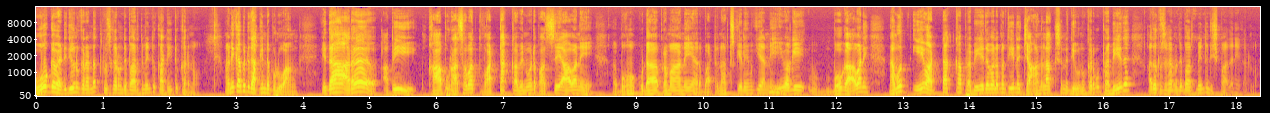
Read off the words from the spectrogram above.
බෝග වැඩි දියුණු කරන්නත් කෘෂිකර්ම දෙපාර්තමේන්තුව කටයුතු කරනවා. අනික අපිට දකින්න පුළුවන් එදා අර අපි කාපු රසවත් වට්ටක් වෙනුවට පස්සේ ආවනේ බොහොම කුඩා ප්‍රමාණයේ අර බටනට්ස් කියලා එහෙම කියන්නේ. ඒ වගේ බෝග ආවනේ. නමුත් ඒ වට්ටක්ක ප්‍රභේදවලම තියෙන ජාන ලක්ෂණ දියුණු කරපු ප්‍රභේද අද කෘෂිකර්ම දෙපාර්තමේන්තුව නිෂ්පාදනය කරනවා.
